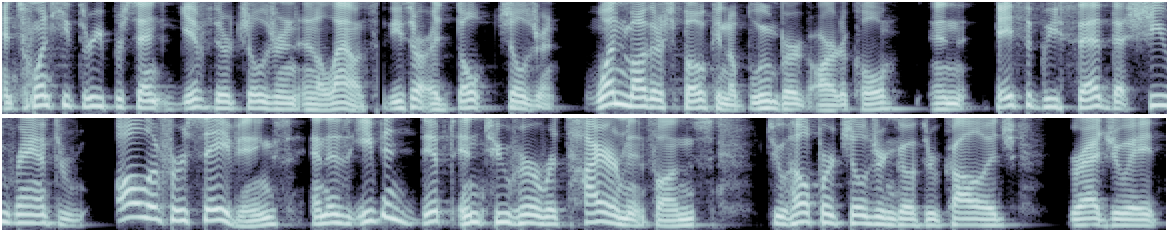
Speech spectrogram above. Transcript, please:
and 23% give their children an allowance. These are adult children. One mother spoke in a Bloomberg article and basically said that she ran through all of her savings and has even dipped into her retirement funds to help her children go through college, graduate,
